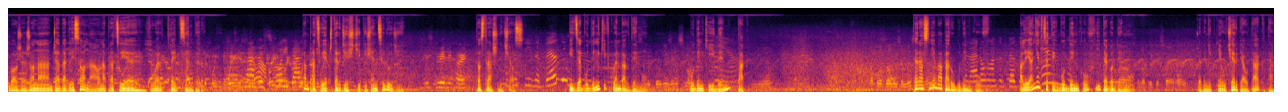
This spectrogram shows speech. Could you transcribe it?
Boże, żona Jada Gleasona, ona pracuje w World Trade Center. Tam pracuje 40 tysięcy ludzi. To straszny cios. Widzę budynki w kłębach dymu. Budynki i dym? Tak. Teraz nie ma paru budynków. Ale ja nie chcę tych budynków i tego dymu. Żeby nikt nie ucierpiał, tak? Tak.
